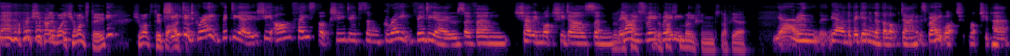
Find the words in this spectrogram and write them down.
I think she kind of wants. She wants to. She wants to. But she I, did great videos. She on Facebook. She did some great videos of um showing what she does, and the, yeah, fast, re- the really motion stuff. Yeah. Yeah, in yeah, in the beginning of the lockdown, it was great watch, watching her.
